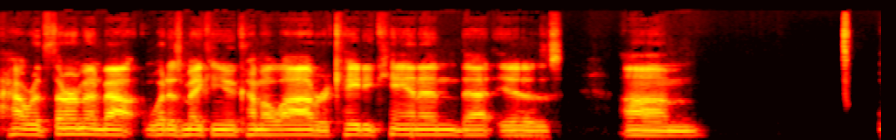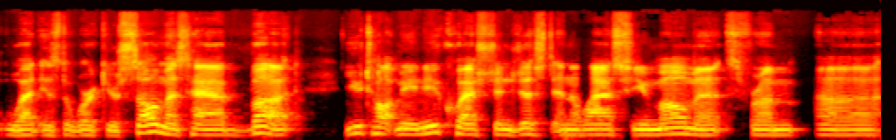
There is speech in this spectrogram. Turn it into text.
Howard Thurman about what is making you come alive, or Katie Cannon that is um, what is the work your soul must have, but you taught me a new question just in the last few moments from uh,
